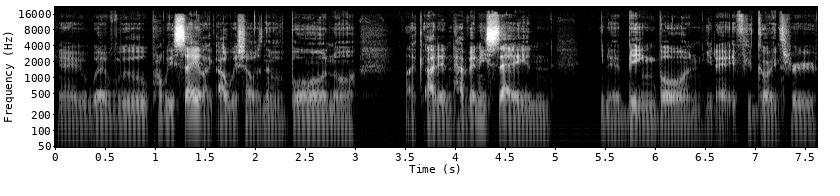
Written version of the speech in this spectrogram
you know, where we'll probably say like, "I wish I was never born," or like, "I didn't have any say in, you know, being born." You know, if you're going through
